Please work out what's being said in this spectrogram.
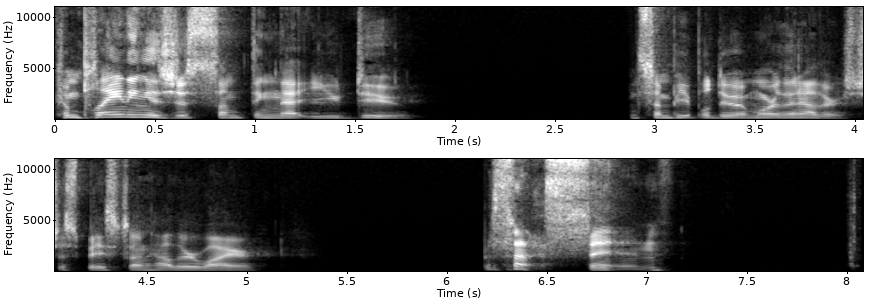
Complaining is just something that you do. And some people do it more than others, just based on how they're wired. But it's not a sin. I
